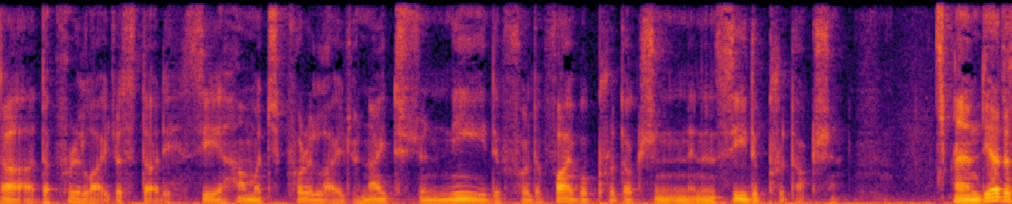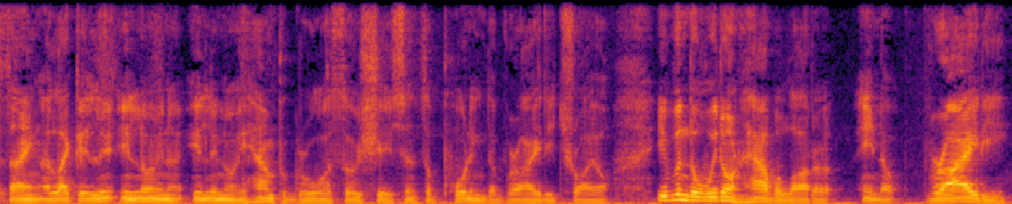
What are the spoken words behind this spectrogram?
uh, the fertilizer study. See how much fertilizer nitrogen need for the fiber production and seed production. And the other thing, like Illinois, Illinois Hemp Grower Association supporting the variety trial. Even though we don't have a lot of you know variety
